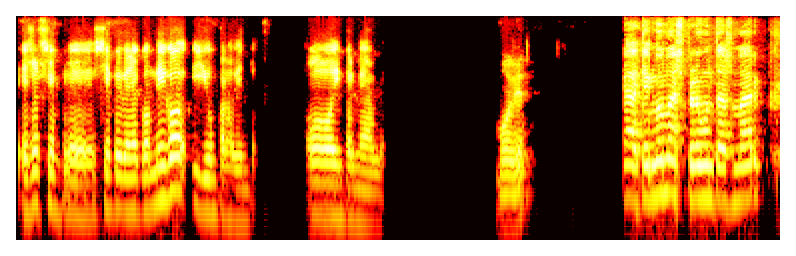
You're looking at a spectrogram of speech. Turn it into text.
eso siempre, siempre viene conmigo y un paraviento o impermeable. Muy bien. Ah, tengo más preguntas, Marc.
